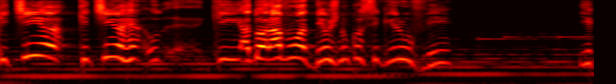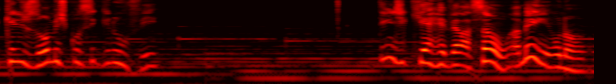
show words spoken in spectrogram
que tinha que tinha que adoravam a Deus, não conseguiram ver. E aqueles homens conseguiram ver. Entende que é revelação? Amém ou não?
